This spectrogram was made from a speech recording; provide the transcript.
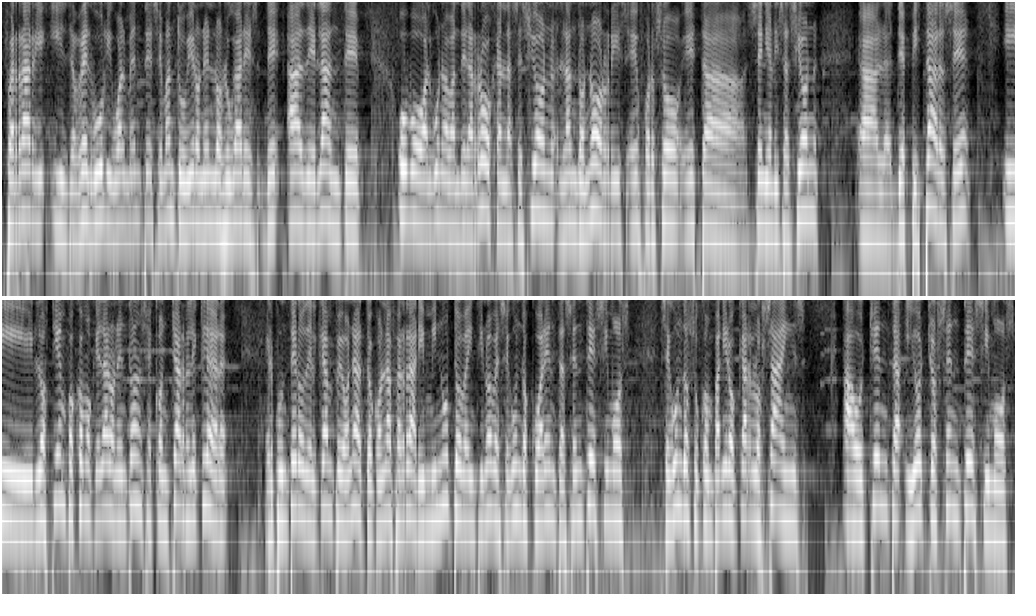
Ferrari y Red Bull igualmente se mantuvieron en los lugares de adelante. Hubo alguna bandera roja en la sesión. Lando Norris eh, forzó esta señalización al despistarse. Y los tiempos, ¿cómo quedaron entonces con Charles Leclerc? El puntero del campeonato con la Ferrari, minuto 29 segundos 40 centésimos. Segundo su compañero Carlos Sainz a 88 centésimos.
